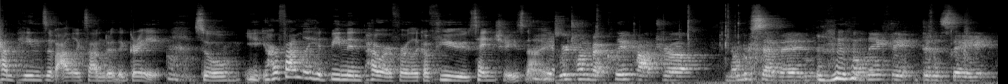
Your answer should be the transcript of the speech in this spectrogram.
campaigns of Alexander the Great. Mm-hmm. So y- her family had been in power for like a few centuries now. Yeah, we're talking about Cleopatra, number seven, Ptolemaic dynasty,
